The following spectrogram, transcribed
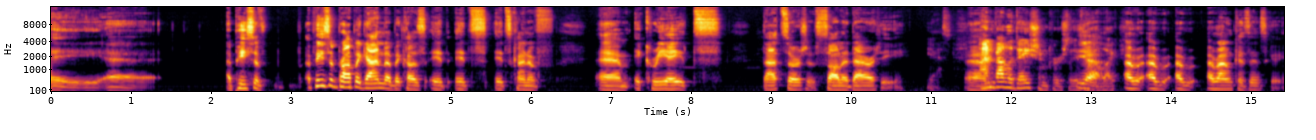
a uh, a piece of a piece of propaganda because it it's it's kind of um it creates that sort of solidarity. Um, and validation crucially as Yeah, well. Like ar- ar- around Kaczynski.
